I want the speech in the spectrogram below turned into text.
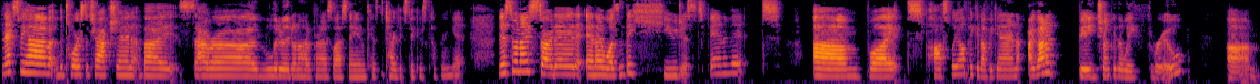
Next we have The Tourist Attraction by Sarah, literally don't know how to pronounce last name because the Target sticker is covering it. This one I started and I wasn't the hugest fan of it. Um, but possibly I'll pick it up again. I got a big chunk of the way through. Um,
